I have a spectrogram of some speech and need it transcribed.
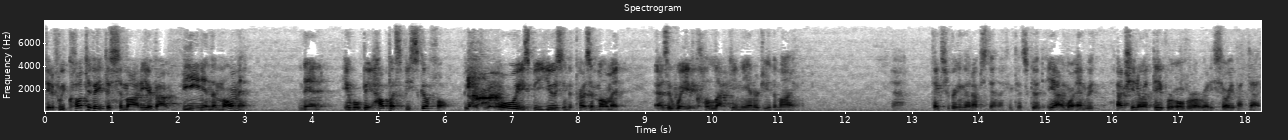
But if we cultivate the samadhi about being in the moment, then it will be, help us be skillful because we'll always be using the present moment as a way of collecting the energy of the mind. Yeah. Thanks for bringing that up, Stan. I think that's good. Yeah, and, we're, and we actually, you know what, Dave, we're over already. Sorry about that.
